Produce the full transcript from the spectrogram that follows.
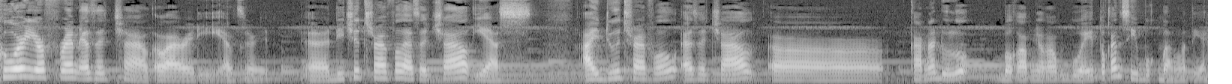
Who are your friend as a child? Oh, I already answered it. Uh, did you travel as a child? Yes, I do travel as a child. Uh, karena dulu bokap nyokap gue itu kan sibuk banget ya.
